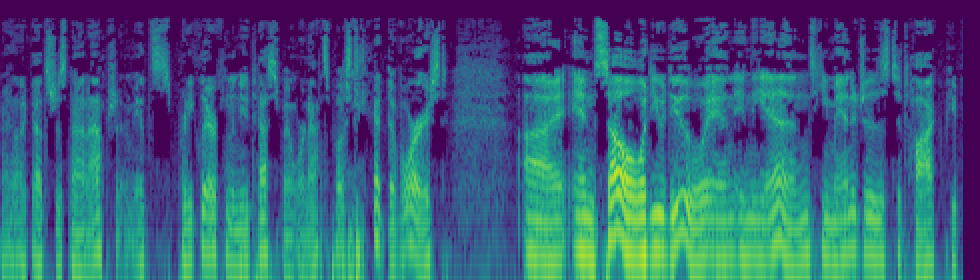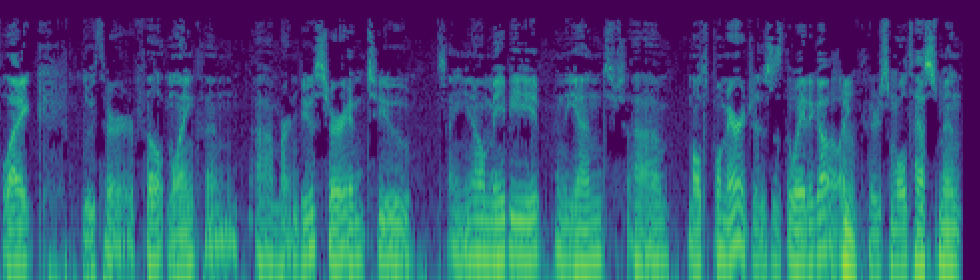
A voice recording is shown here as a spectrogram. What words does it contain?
Right? Like that's just not an option. It's pretty clear from the New Testament we're not supposed to get divorced. Uh, and so, what do you do? And in the end, he manages to talk people like Luther, Philip Melanchthon, uh, Martin Bucer into saying, you know, maybe in the end, um, multiple marriages is the way to go. Like, there's some Old Testament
